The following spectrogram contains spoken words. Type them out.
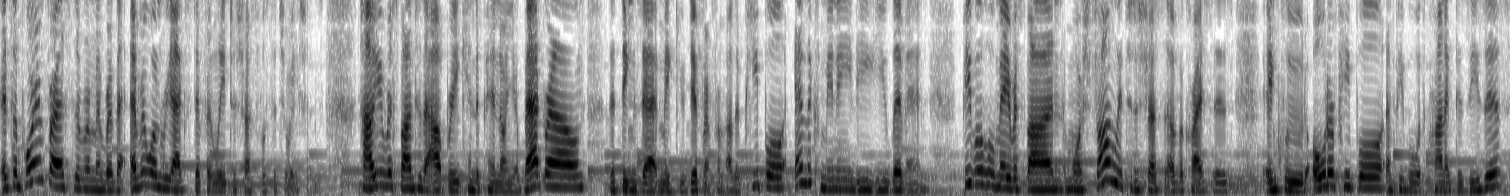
It's important for us to remember that everyone reacts differently to stressful situations. How you respond to the outbreak can depend on your background, the things that make you different from other people, and the community you live in. People who may respond more strongly to the stress of a crisis include older people and people with chronic diseases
